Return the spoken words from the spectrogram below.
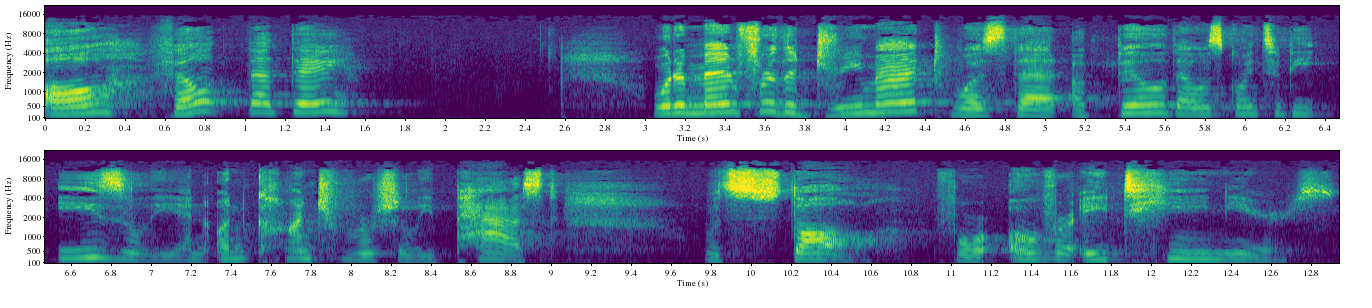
all felt that day, what it meant for the DREAM Act was that a bill that was going to be easily and uncontroversially passed would stall for over 18 years.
